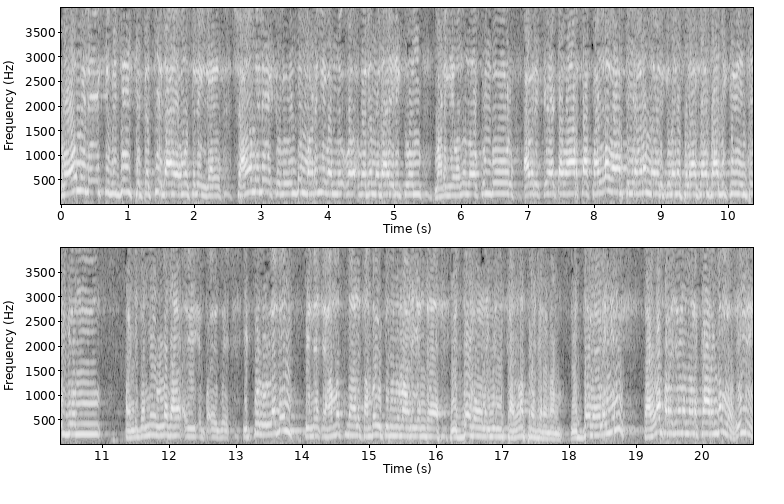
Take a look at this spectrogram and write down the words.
റോമിലേക്ക് വിജയിച്ചിട്ടെത്തിയതായ മുസ്ലിങ്ങൾ ഷാമിലേക്ക് വീണ്ടും മടങ്ങി വന്ന് വരുന്നതായിരിക്കും. മടങ്ങി വന്ന് നോക്കുമ്പോൾ അവർ കേട്ട വാർത്ത കള്ള വാർത്തയാണെന്ന് അവർക്ക് മനസ്സിലാക്കാൻ സാധിക്കുകയും ചെയ്യും. പണ്ട് തന്നെ ഉള്ളതാണ് ഇപ്പോൾ ഉള്ളതും പിന്നെ രാമത്ത് നാൾ സംഭവിക്കുന്നതുമാണ് എന്ത്? യുദ്ധവേളയിൽ കള്ളപ്രചരണം. യുദ്ധവേളയിൽ കള്ളപ്രചരണം നടക്കാറുണ്ടല്ലോ ഇല്ലേ?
